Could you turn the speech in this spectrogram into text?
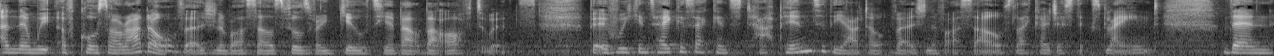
And then we, of course, our adult version of ourselves feels very guilty about that afterwards. But if we can take a second to tap into the adult version of ourselves, like I just explained, then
